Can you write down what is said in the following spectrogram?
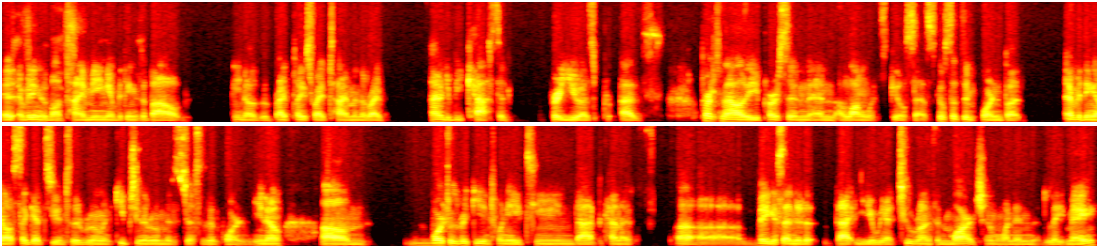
everything's about timing. Everything's about you know the right place, right time, and the right time to be casted for you as as personality, person, and along with skill set. Skill set's important, but everything else that gets you into the room and keeps you in the room is just as important. You know, um, worked with Ricky in 2018. That kind of uh, Vegas ended that year. We had two runs in March and one in late May,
